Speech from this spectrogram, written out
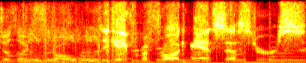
Just like Star Wars. They came from a frog ancestors.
